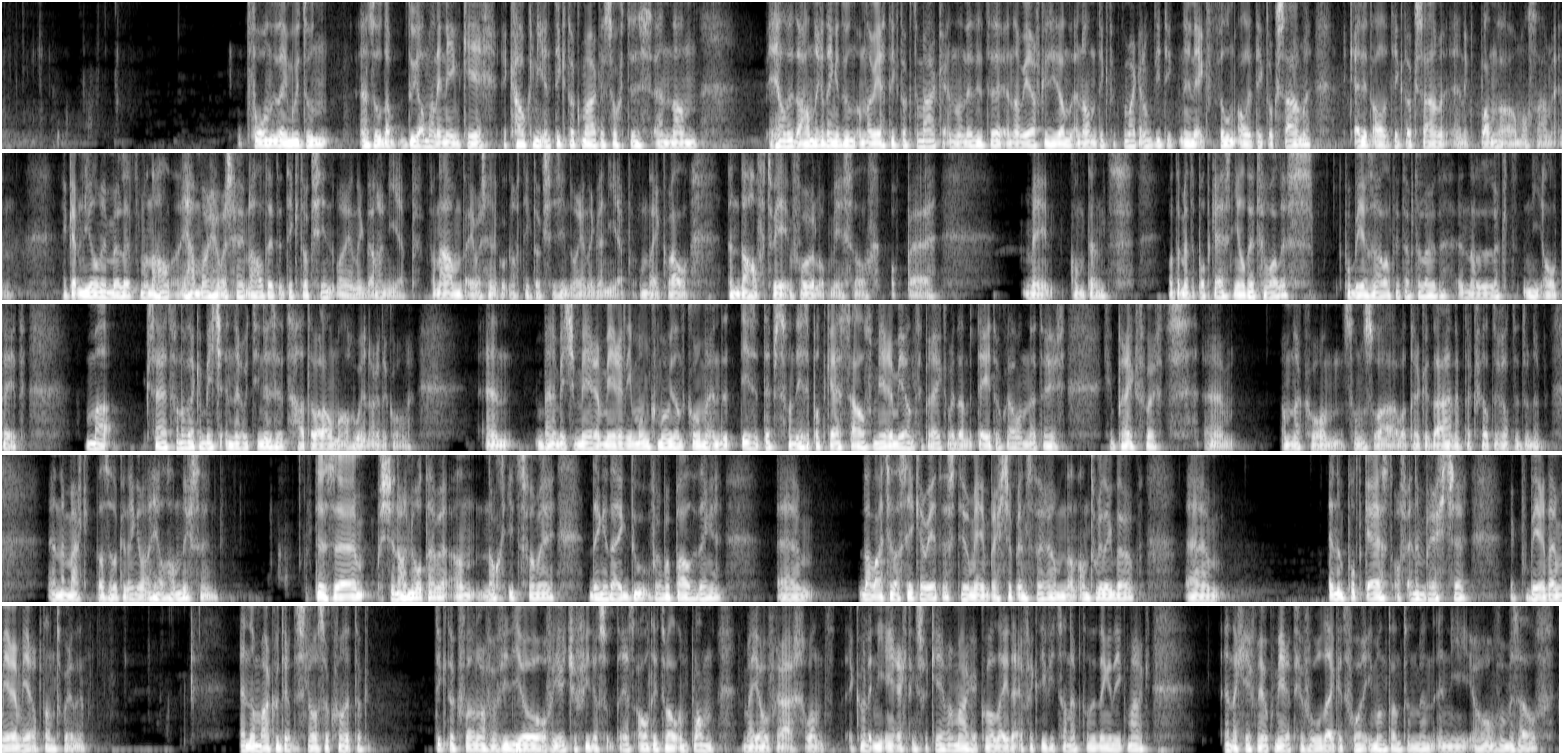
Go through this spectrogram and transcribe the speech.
het volgende dat je moet doen en zo, dat doe je allemaal in één keer. Ik ga ook niet een TikTok maken s ochtends en dan heel de andere dingen doen om dan weer TikTok te maken en dan editen en dan weer even iets anders en dan TikTok te maken en ook die TikTok. Nee, nee, ik film alle TikTok samen. Ik edit alle TikTok samen en ik plan ze allemaal samen in. Ik heb nu al mijn mullet, maar nog, ja, morgen waarschijnlijk nog altijd de TikTok zien waarin ik dat nog niet heb. Vanavond heb je waarschijnlijk ook nog TikToks gezien waarin ik dat niet heb. Omdat ik wel een dag of twee voorloop meestal op uh, mijn content. Wat er met de podcast niet altijd het geval is. Ik probeer ze wel altijd op te luiden en dat lukt niet altijd. Maar ik zei het, vanaf dat ik een beetje in de routine zit, gaat dat wel allemaal goed in orde komen. En ben een beetje meer en meer in die monk mode aan het komen en de, deze tips van deze podcast zelf meer en meer aan het gebruiken, waardoor de tijd ook wel wat nuttiger gebruikt wordt. Um, omdat ik gewoon soms wat, wat drukke dagen heb, dat ik veel te veel te doen heb. En dan merk ik dat zulke dingen wel heel handig zijn. Dus uh, je nog nood hebben aan nog iets van mij, dingen dat ik doe voor bepaalde dingen, um, dan laat je dat zeker weten. Stuur mij een berichtje op Instagram, dan antwoord ik daarop. Um, in een podcast of in een berichtje. Ik probeer daar meer en meer op te antwoorden. En dan maken we er desnoods ook gewoon ook TikTok van of een video of een YouTube-video. Er is altijd wel een plan met jouw vraag. Want ik wil het niet inrichtingsverkeer van maken. Ik wil dat je daar effectief iets aan hebt aan de dingen die ik maak. En dat geeft mij ook meer het gevoel dat ik het voor iemand aan het doen ben en niet gewoon voor mezelf.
